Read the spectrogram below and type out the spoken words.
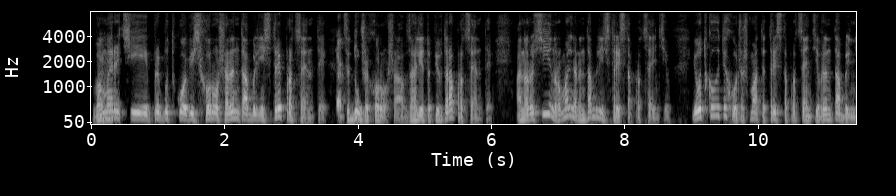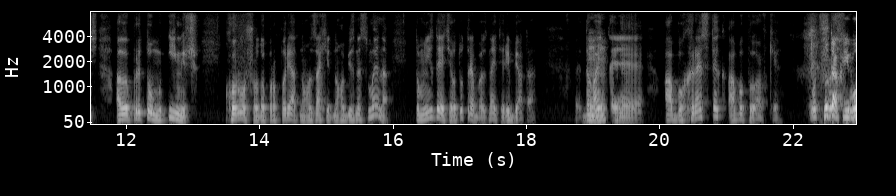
В Америці прибутковість хороша, рентабельність 3%, Так. це дуже хороша, а взагалі то 1,5%. А на Росії нормальна рентабельність 300%. І от коли ти хочеш мати 300% рентабельність, але при тому імідж хорошого добропорядного західного бізнесмена, то мені здається, отут треба, знаєте, ребята, давайте або хрестик, або плавки. От Ну так, треба.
